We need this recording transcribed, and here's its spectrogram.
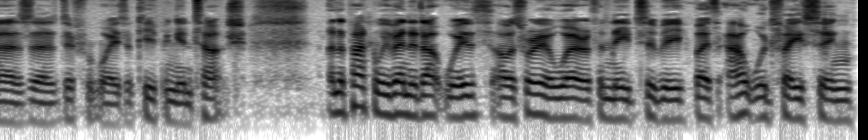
as uh, different ways of keeping in touch. And the pattern we've ended up with, I was very aware of the need to be both outward facing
